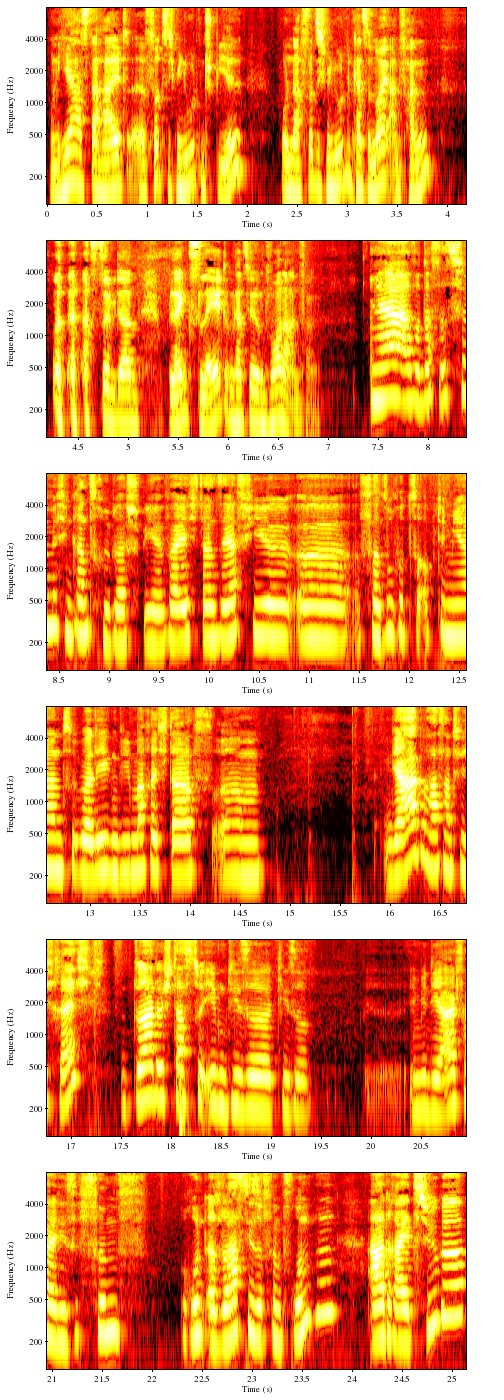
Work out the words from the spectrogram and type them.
Und hier hast du halt äh, 40 Minuten Spiel und nach 40 Minuten kannst du neu anfangen und dann hast du wieder ein Blank Slate und kannst wieder von vorne anfangen. Ja, also das ist für mich ein Grenzrüberspiel, weil ich da sehr viel äh, versuche zu optimieren, zu überlegen, wie mache ich das. Ähm, ja, du hast natürlich recht. Dadurch, dass du eben diese, diese, äh, im Idealfall diese fünf Runden, also du hast diese fünf Runden, A3 Züge,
